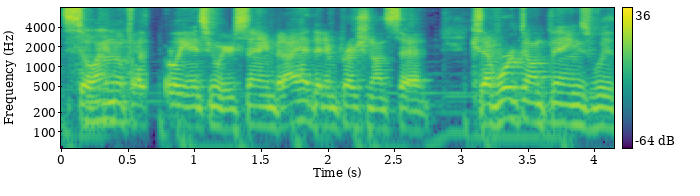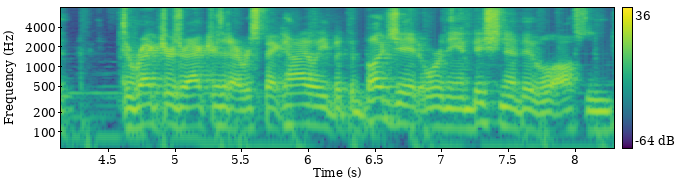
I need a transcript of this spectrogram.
So I don't know if that's really answering what you're saying, but I had that impression on set because I've worked on things with directors or actors that I respect highly, but the budget or the ambition of it will often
